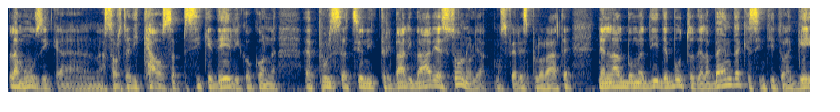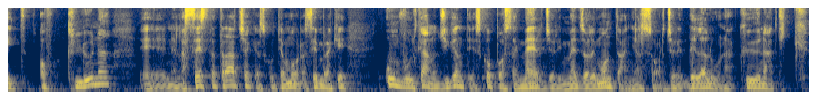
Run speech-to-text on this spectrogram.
La musica, una sorta di caos psichedelico con eh, pulsazioni tribali varie, sono le atmosfere esplorate nell'album di debutto della band che si intitola Gate of Cluna, eh, nella sesta traccia che ascoltiamo ora sembra che un vulcano gigantesco possa emergere in mezzo alle montagne al sorgere della luna Kunatik.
